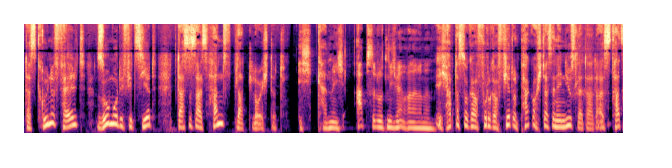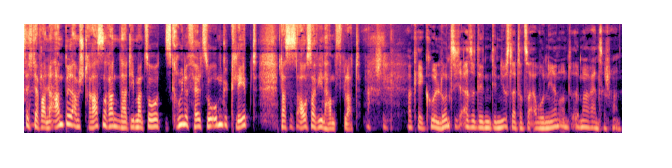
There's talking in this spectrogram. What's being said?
das grüne Feld so modifiziert, dass es als Hanfblatt leuchtet. Ich kann mich absolut nicht mehr daran erinnern. Ich habe das sogar fotografiert und pack euch das in den Newsletter. Da ist tatsächlich, da war eine Ampel am Straßenrand, da hat jemand so das grüne Feld so umgeklebt, dass es aussah wie ein Hanfblatt. Ach. Okay, cool. Lohnt sich also, den, den Newsletter zu abonnieren und immer reinzuschauen.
